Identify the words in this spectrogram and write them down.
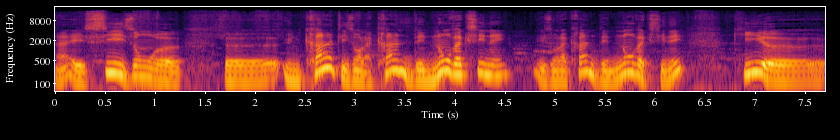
Hein. et s'ils ont euh, euh, une crainte, ils ont la crainte des non-vaccinés. Ils ont la crainte des non-vaccinés qui, euh,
